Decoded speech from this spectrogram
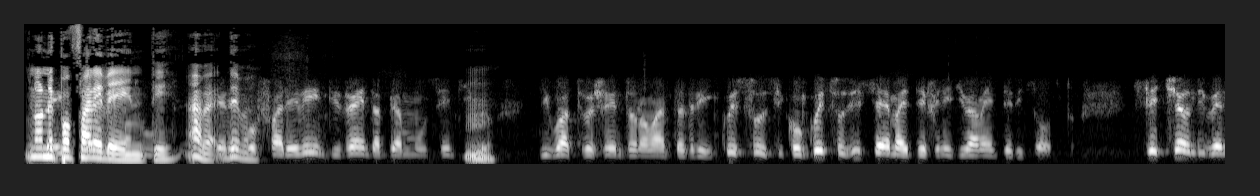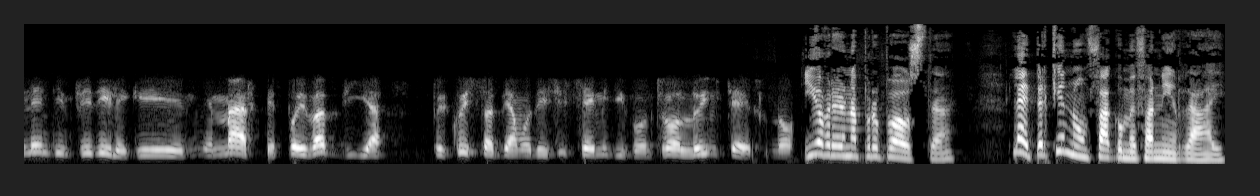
Non ne può fare 20. Ah beh, deve... ne può fare 20, 30, abbiamo sentito mm. di 493. Questo, con questo sistema è definitivamente risolto. Se c'è un dipendente infedele che marca e poi va via, per questo abbiamo dei sistemi di controllo interno. Io avrei una proposta. Lei perché non fa come fanno in RAI?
